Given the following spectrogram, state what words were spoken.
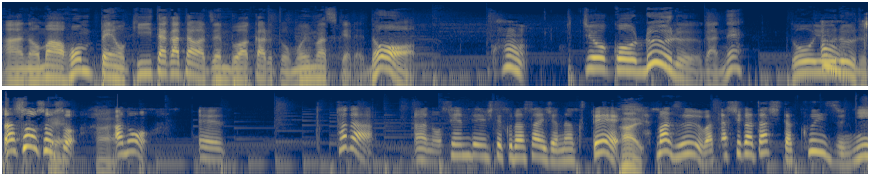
あの、まあ、本編を聞いた方は全部わかると思いますけれど、うん。一応こう、ルールがね、どういうルールでしたっけ、あ、そうそうそう。はいあの、えーただ、あの、宣伝してくださいじゃなくて、はい。まず私が出したクイズに。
